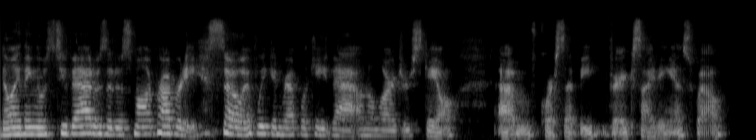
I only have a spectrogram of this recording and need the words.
the only thing that was too bad was that it was a smaller property. So if we can replicate that on a larger scale, um, of course, that'd be very exciting as well.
